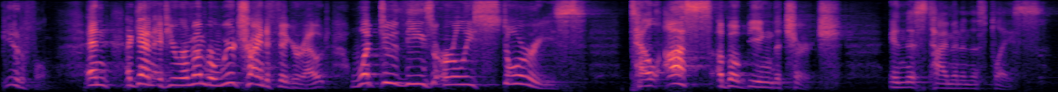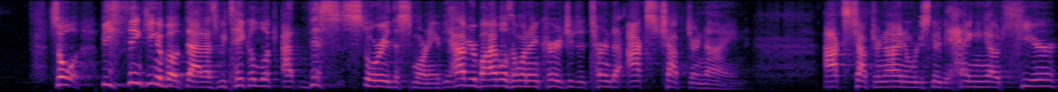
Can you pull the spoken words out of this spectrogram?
beautiful. And again, if you remember, we're trying to figure out what do these early stories tell us about being the church in this time and in this place. So be thinking about that as we take a look at this story this morning. If you have your Bibles, I want to encourage you to turn to Acts chapter 9. Acts chapter 9, and we're just going to be hanging out here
